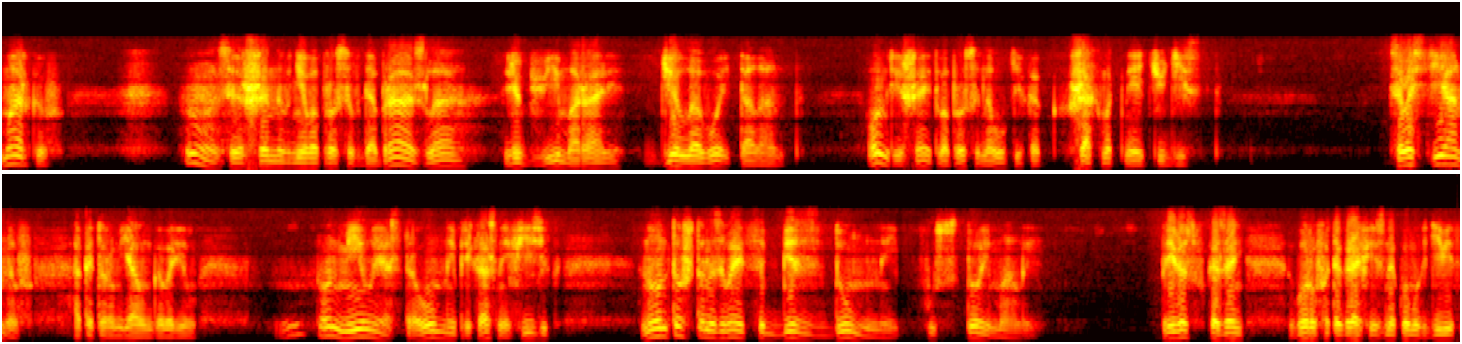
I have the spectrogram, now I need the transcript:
Марков, совершенно вне вопросов добра, зла, любви, морали, деловой талант. Он решает вопросы науки, как шахматный этюдист. Савастьянов, о котором я вам говорил, он милый, остроумный, прекрасный физик, но он то, что называется бездумный, пустой малый. Привез в Казань гору фотографий знакомых девиц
